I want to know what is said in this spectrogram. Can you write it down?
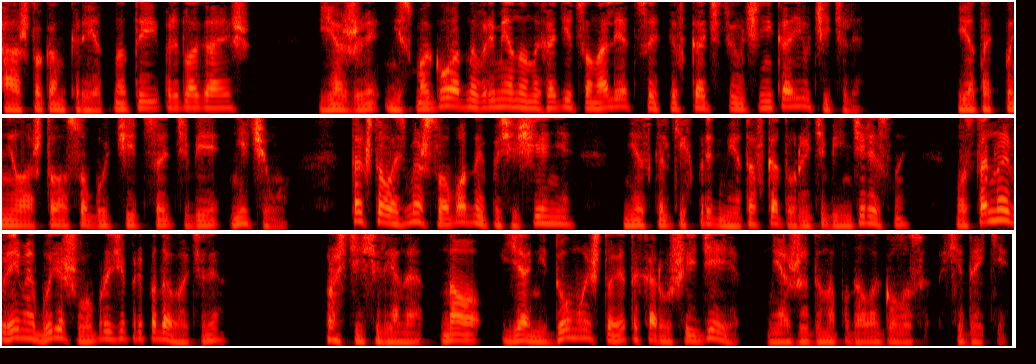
А что конкретно ты предлагаешь? Я же не смогу одновременно находиться на лекциях и в качестве ученика и учителя. Я так поняла, что особо учиться тебе нечему. Так что возьмешь свободное посещение нескольких предметов, которые тебе интересны. В остальное время будешь в образе преподавателя. «Прости, Селена, но я не думаю, что это хорошая идея», — неожиданно подала голос Хидеки.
